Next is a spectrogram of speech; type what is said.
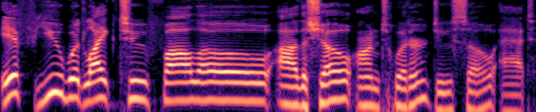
If you would like to follow uh, the show on Twitter, do so at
